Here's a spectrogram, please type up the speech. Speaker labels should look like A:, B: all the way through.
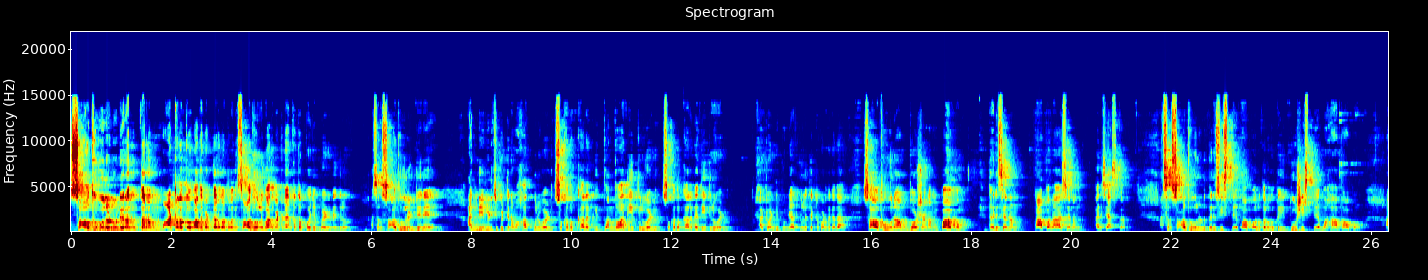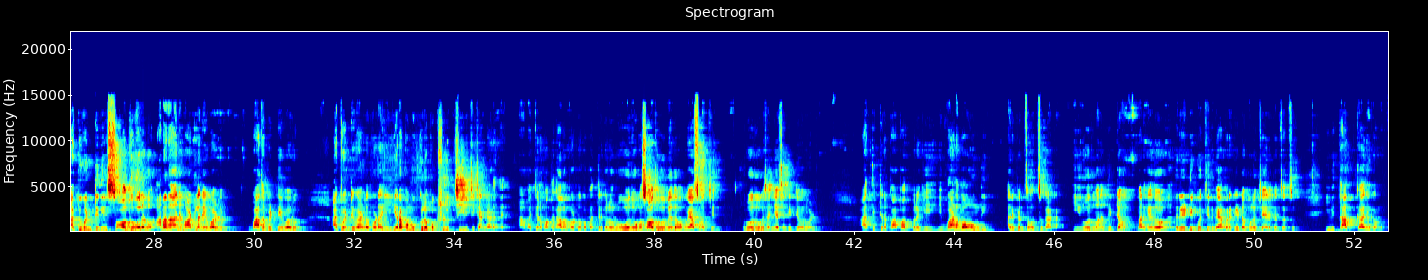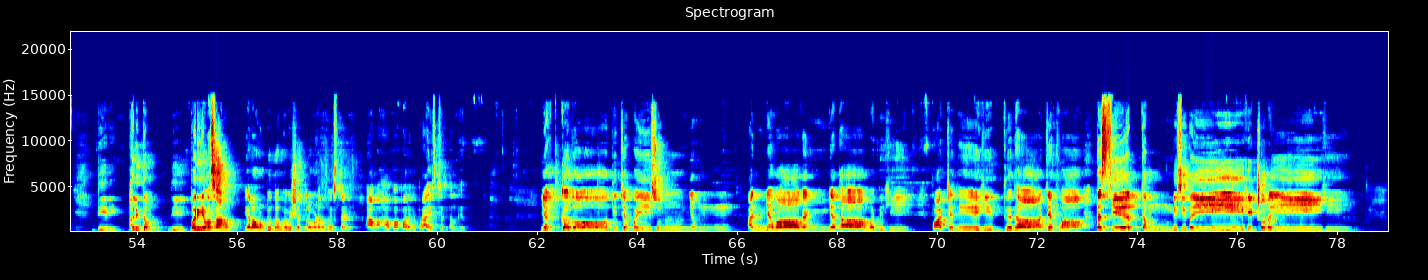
A: సాధువులను నిరంతరం మాటలతో బాధ పెడతారు కొంతమంది. సాధువుల్ని బాధ పెట్టడం ఎంత తప్పో చెప్పాడండి ఇందులో. అసలు సాధువులంటేనే అన్నీ విడిచిపెట్టిన మహాత్ములు వాళ్ళు సుఖదుఖాలకి ద్వంద్వాతీతులు వాళ్ళు సుఖదుఖాలకు అతీతులు వాళ్ళు. అటువంటి పుణ్యాత్ముల్ని తిట్టకూడదు కదా. సాధూనాం దోషణం పాపం దర్శనం పాపనాశనం అని శాస్త్రం. అసలు సాధువులను దర్శిస్తే పాపాలు తొలగుతాయి దూషిస్తే మహాపాపం. అటువంటిది సాధువులను అనరాని మాటలు అనేవాళ్ళు బాధ పెట్టేవారు అటువంటి వాళ్ళు కూడా ఈ ఎరప ముక్కుల పక్షులు చీల్చి చెండాడతాయి. ఆ మధ్యన కొంతకాలం పాటు ఒక పత్రికలో రోజు ఒక సాధువు మీద ఒక వ్యాసం వచ్చేది. రోజు ఒక సన్యాసిని తిట్టేవారు వాళ్ళు. ఆ తిట్టిన పాపాత్ములకి ఇవాళ బాగుంది అనిపించవచ్చు కాక. ఈరోజు మనం తిట్టాం మనకేదో రేటింగ్ వచ్చింది పేపర్కి డబ్బులు వచ్చాయనిపించవచ్చు ఇవి తాత్కాలికం. దీని ఫలితం దీని పర్యవసానం ఎలా ఉంటుందో భవిష్యత్తులో వాడు అనుభవిస్తాడు. ఆ మహాపాపాలకి ప్రాయశ్చిత్తం లేదు. యక్కరోతి చపై శూన్యం అన్యవాగన్యథామతి పాచ్యతే హి ద్విధా జహ్వా తస్యేత్తం నిశితై క్షురై.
